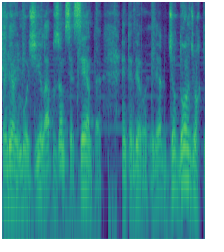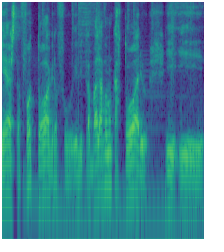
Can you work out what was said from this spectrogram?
entendeu? Em Mogi, lá para os anos 60, entendeu? Ele era dono de orquestra, fotógrafo, ele trabalhava num cartório. E, e...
